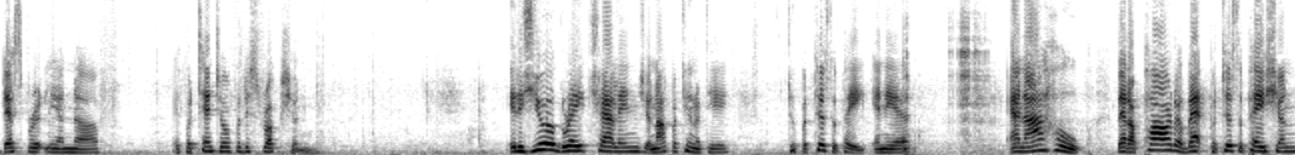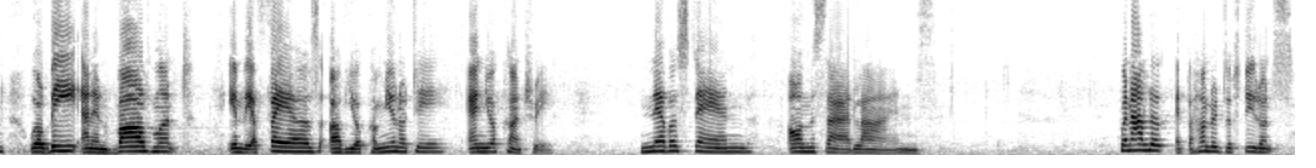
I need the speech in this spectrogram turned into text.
desperately enough, a potential for destruction. It is your great challenge and opportunity to participate in it, and I hope that a part of that participation will be an involvement in the affairs of your community and your country. Never stand on the sidelines. When I look at the hundreds of students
